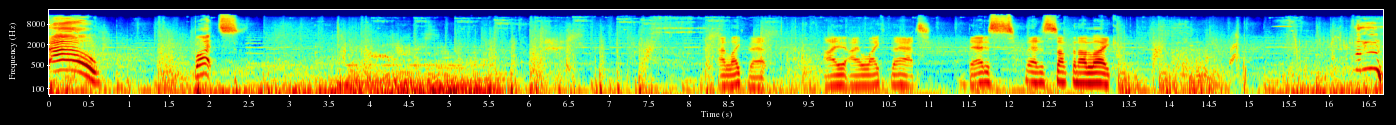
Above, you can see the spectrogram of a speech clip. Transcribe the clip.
Oh! Butts! I like that. I I like that. That is that is something I like. Mm.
